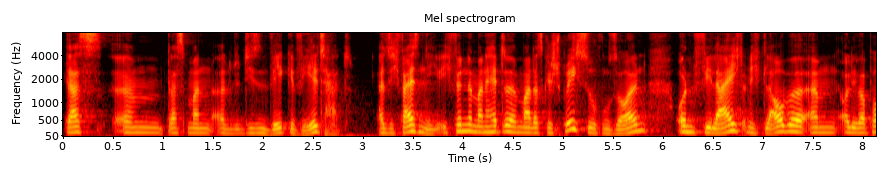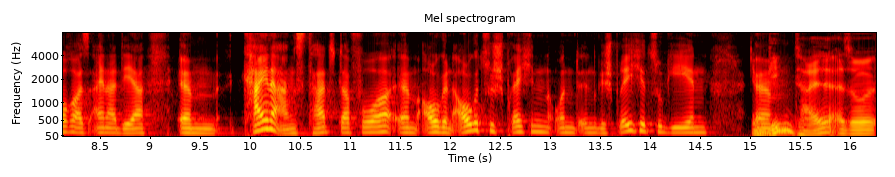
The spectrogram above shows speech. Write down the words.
dass, ähm, dass man also diesen Weg gewählt hat. Also ich weiß nicht, ich finde, man hätte mal das Gespräch suchen sollen und vielleicht, und ich glaube, ähm, Oliver Pocher ist einer, der ähm, keine Angst hat davor, ähm, Auge in Auge zu sprechen und in Gespräche zu gehen. Im Ähm, Gegenteil, also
